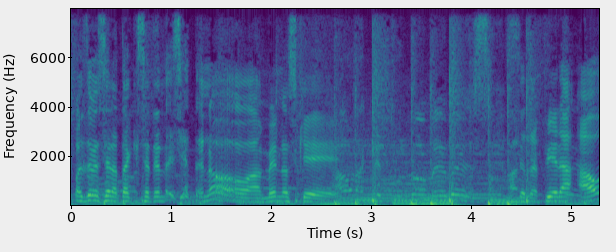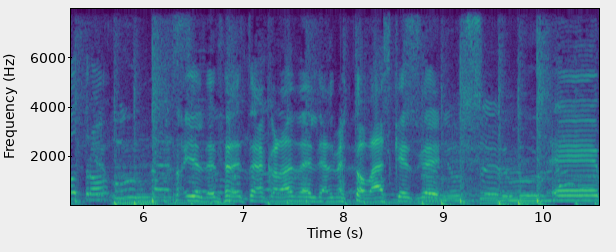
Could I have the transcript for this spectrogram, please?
Pues debe ser ataque 77, ¿no? A menos que se refiera a otro. Y el de, estoy acordando del de Alberto Vázquez, güey. Eh,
